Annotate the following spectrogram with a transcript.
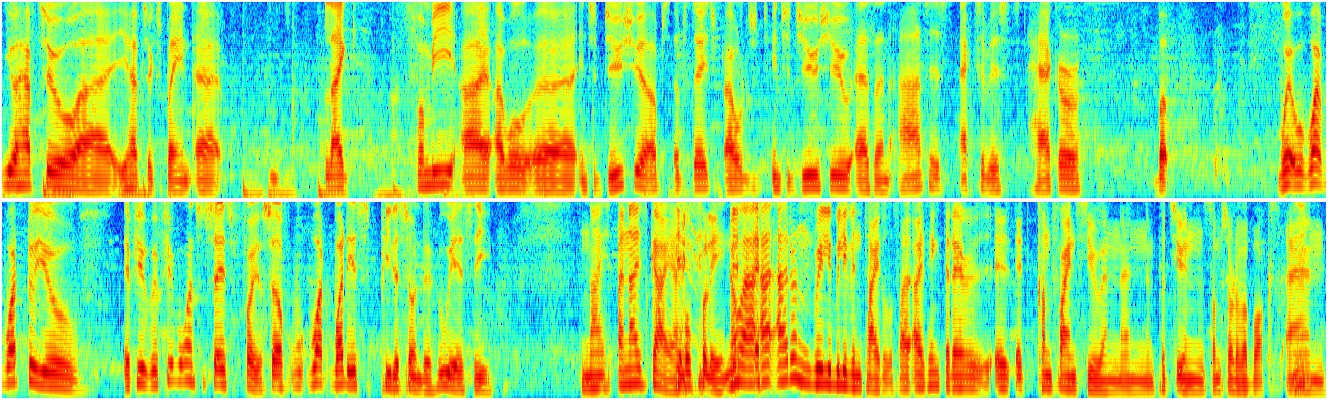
you have to uh, you have to explain. Uh, like for me, I I will uh, introduce you up, upstage. I will introduce you as an artist, activist, hacker. But wh- what what do you? If you if you want to say it for yourself, what what is Peter Sunde? Who is he? nice, a nice guy. Hopefully, no, I, I- don't really believe in titles. I, I think that it, it confines you and, and puts you in some sort of a box, and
